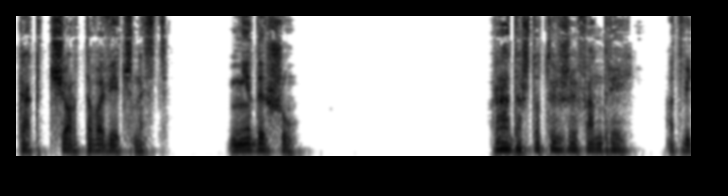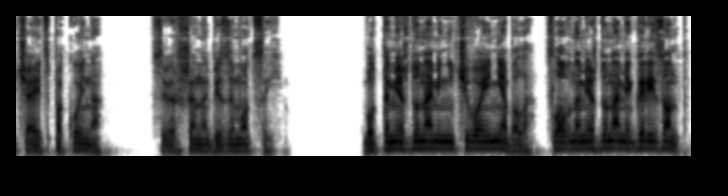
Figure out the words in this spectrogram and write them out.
Как чертова вечность. Не дышу. «Рада, что ты жив, Андрей», — отвечает спокойно, совершенно без эмоций. Будто между нами ничего и не было, словно между нами горизонт.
